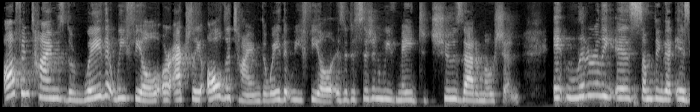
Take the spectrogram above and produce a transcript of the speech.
Oftentimes the way that we feel or actually all the time the way that we feel is a decision we've made to choose that emotion it literally is something that is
